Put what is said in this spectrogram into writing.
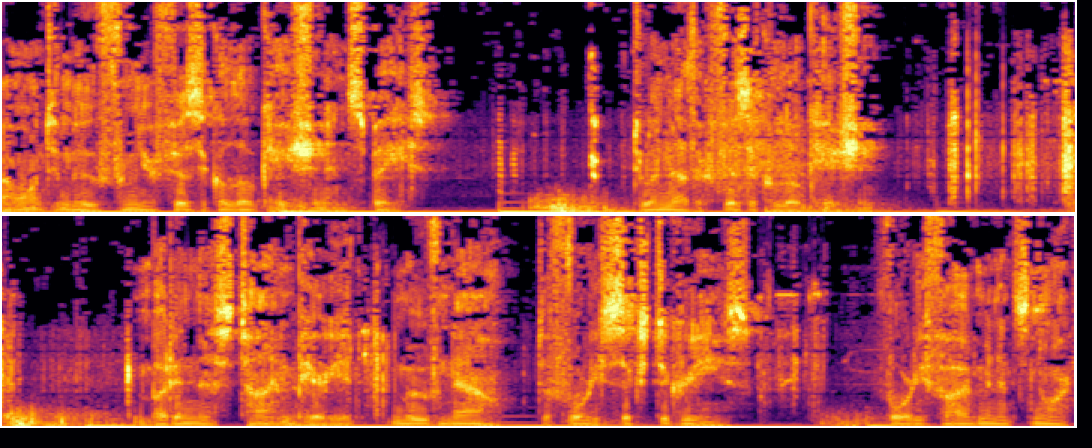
I want to move from your physical location in space to another physical location. But in this time period, move now to 46 degrees, 45 minutes north,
